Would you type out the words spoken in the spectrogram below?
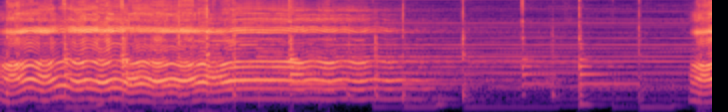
ਆ ਆ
